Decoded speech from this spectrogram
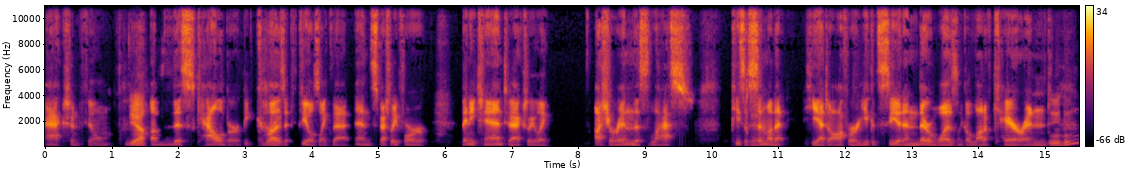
action film Yeah. of this caliber because Right. it feels like that and especially for benny chan to actually like usher in this last piece of Yeah. cinema that he had to offer you could see it and there was like a lot of care and hmm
